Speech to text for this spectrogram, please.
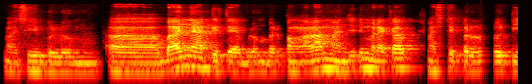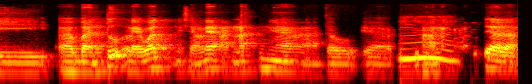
masih belum uh, banyak gitu ya, belum berpengalaman. Jadi mereka masih perlu dibantu lewat misalnya anaknya atau ya hmm. anak muda lah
